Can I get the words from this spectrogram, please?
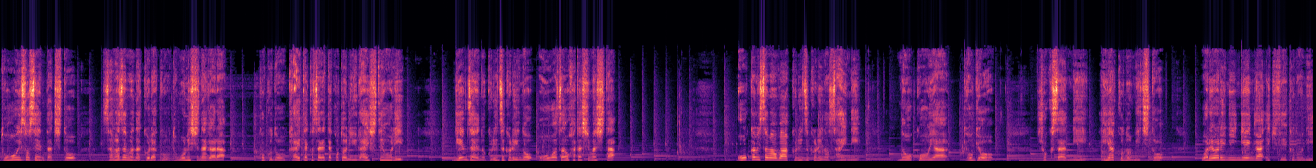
遠い祖先たちと様々な苦楽を共にしながら、国土を開拓されたことに由来しており、現在の栗作りの大技を果たしました。狼様は栗作りの際に、農耕や漁業、食産に医薬の道と、我々人間が生きていくのに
